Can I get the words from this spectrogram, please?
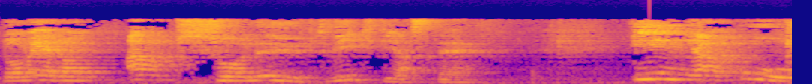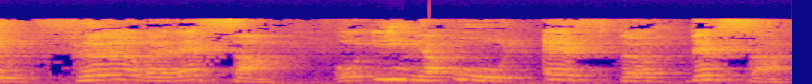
de är de absolut viktigaste. Inga ord före dessa och inga ord efter dessa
